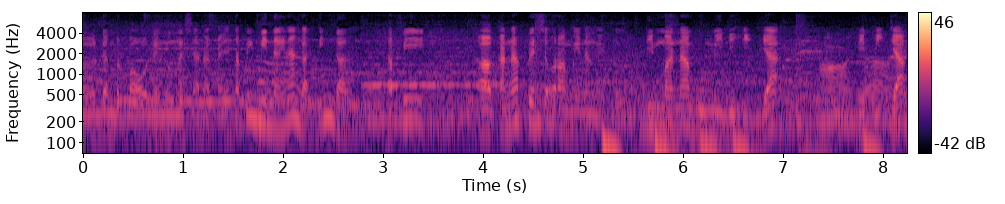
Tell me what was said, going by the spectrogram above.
eh, dan berbaur dengan masyarakatnya tapi Minangnya nggak tinggal. Tapi eh, karena prinsip orang Minang itu di mana bumi diinjak ya. dipijak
